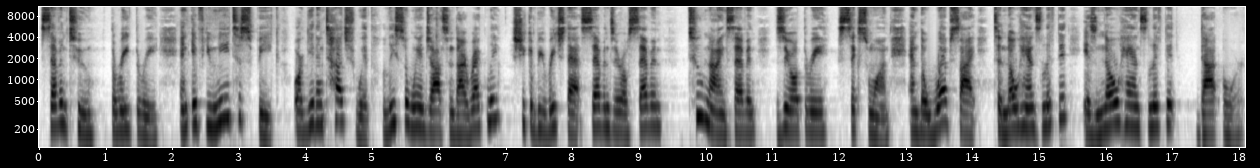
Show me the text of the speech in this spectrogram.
7233. And if you need to speak or get in touch with Lisa Wynn Johnson directly, she can be reached at 707 297 0361. And the website to No Hands Lifted is nohandslifted.org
